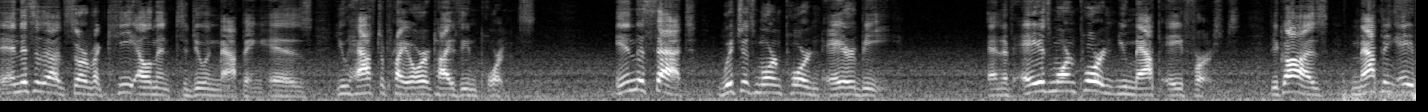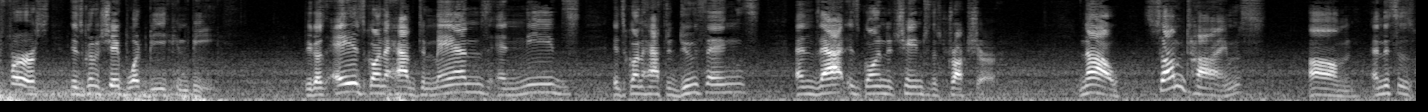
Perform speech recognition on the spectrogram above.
and this is a sort of a key element to doing mapping is you have to prioritize the importance. In the set, which is more important, A or B? And if A is more important, you map A first because mapping A first is going to shape what B can be. Because A is going to have demands and needs, it's going to have to do things, and that is going to change the structure. Now, sometimes, um, and this is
